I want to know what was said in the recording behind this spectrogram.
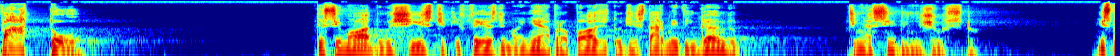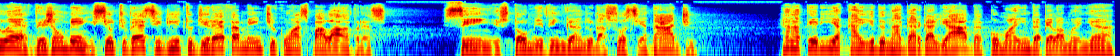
fato. Desse modo, o xiste que fez de manhã a propósito de estar me vingando tinha sido injusto. Isto é, vejam bem, se eu tivesse dito diretamente com as palavras Sim, estou me vingando da sociedade. Ela teria caído na gargalhada como ainda pela manhã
